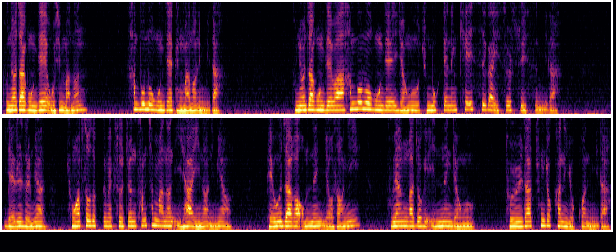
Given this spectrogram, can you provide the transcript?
부녀자 공제 50만 원, 한부모 공제 100만 원입니다. 부녀자 공제와 한부모 공제의 경우 중복되는 케이스가 있을 수 있습니다. 예를 들면 종합소득금액 수준 3천만 원 이하 인원이며 배우자가 없는 여성이 부양가족이 있는 경우 둘 다 충족하는 요건입니다.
